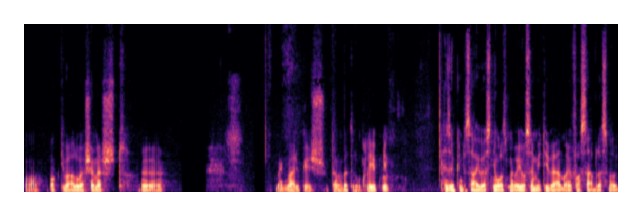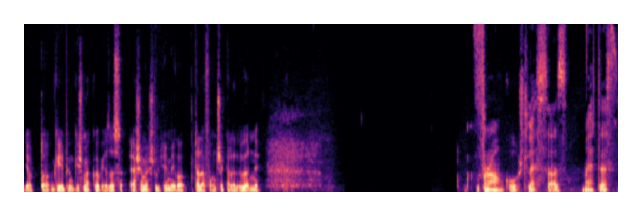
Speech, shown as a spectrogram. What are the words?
a aktiváló SMS-t ö, megvárjuk, és utána be tudunk lépni. Ezeket az iOS 8 meg a Yosemite-vel majd faszább lesz, mert ugye ott a gépünk is megkapja az SMS-t, úgyhogy még a telefon se kell elővenni. Frankós lesz az, mert ez,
